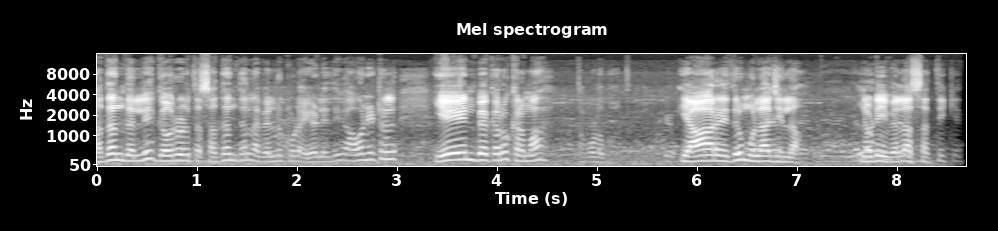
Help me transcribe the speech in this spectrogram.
ಸದನದಲ್ಲಿ ಗೌರವಿತ ಸದನದಲ್ಲಿ ನಾವೆಲ್ಲರೂ ಕೂಡ ಹೇಳಿದ್ದೀವಿ ಆ ನಿಟ್ಟಲ್ಲಿ ಏನು ಬೇಕಾದ್ರೂ ಕ್ರಮ ತಗೊಳ್ಬೋದು. ಯಾರಿದ್ರೂ ಮುಲಾಜಿಲ್ಲ. ನೋಡಿ, ಇವೆಲ್ಲ ಸತ್ಯಕ್ಕೆ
